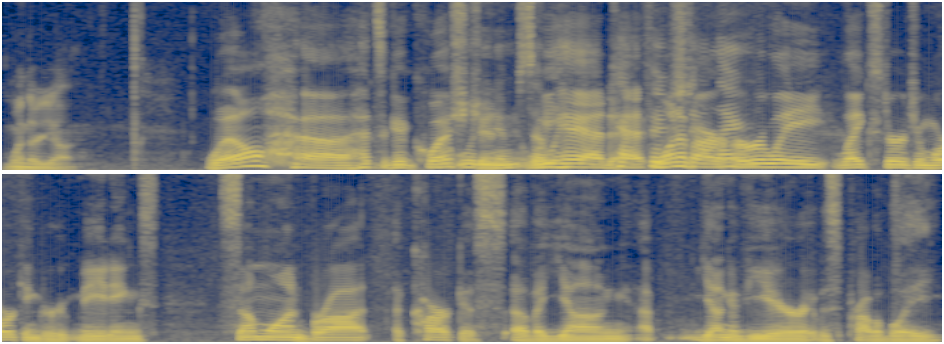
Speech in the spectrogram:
when they're young. Well, uh, that's a good would eat 'em? question. So we we've had at one of our there? early Lake Sturgeon working group meetings. Someone brought a carcass of a young, a young of year. It was probably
